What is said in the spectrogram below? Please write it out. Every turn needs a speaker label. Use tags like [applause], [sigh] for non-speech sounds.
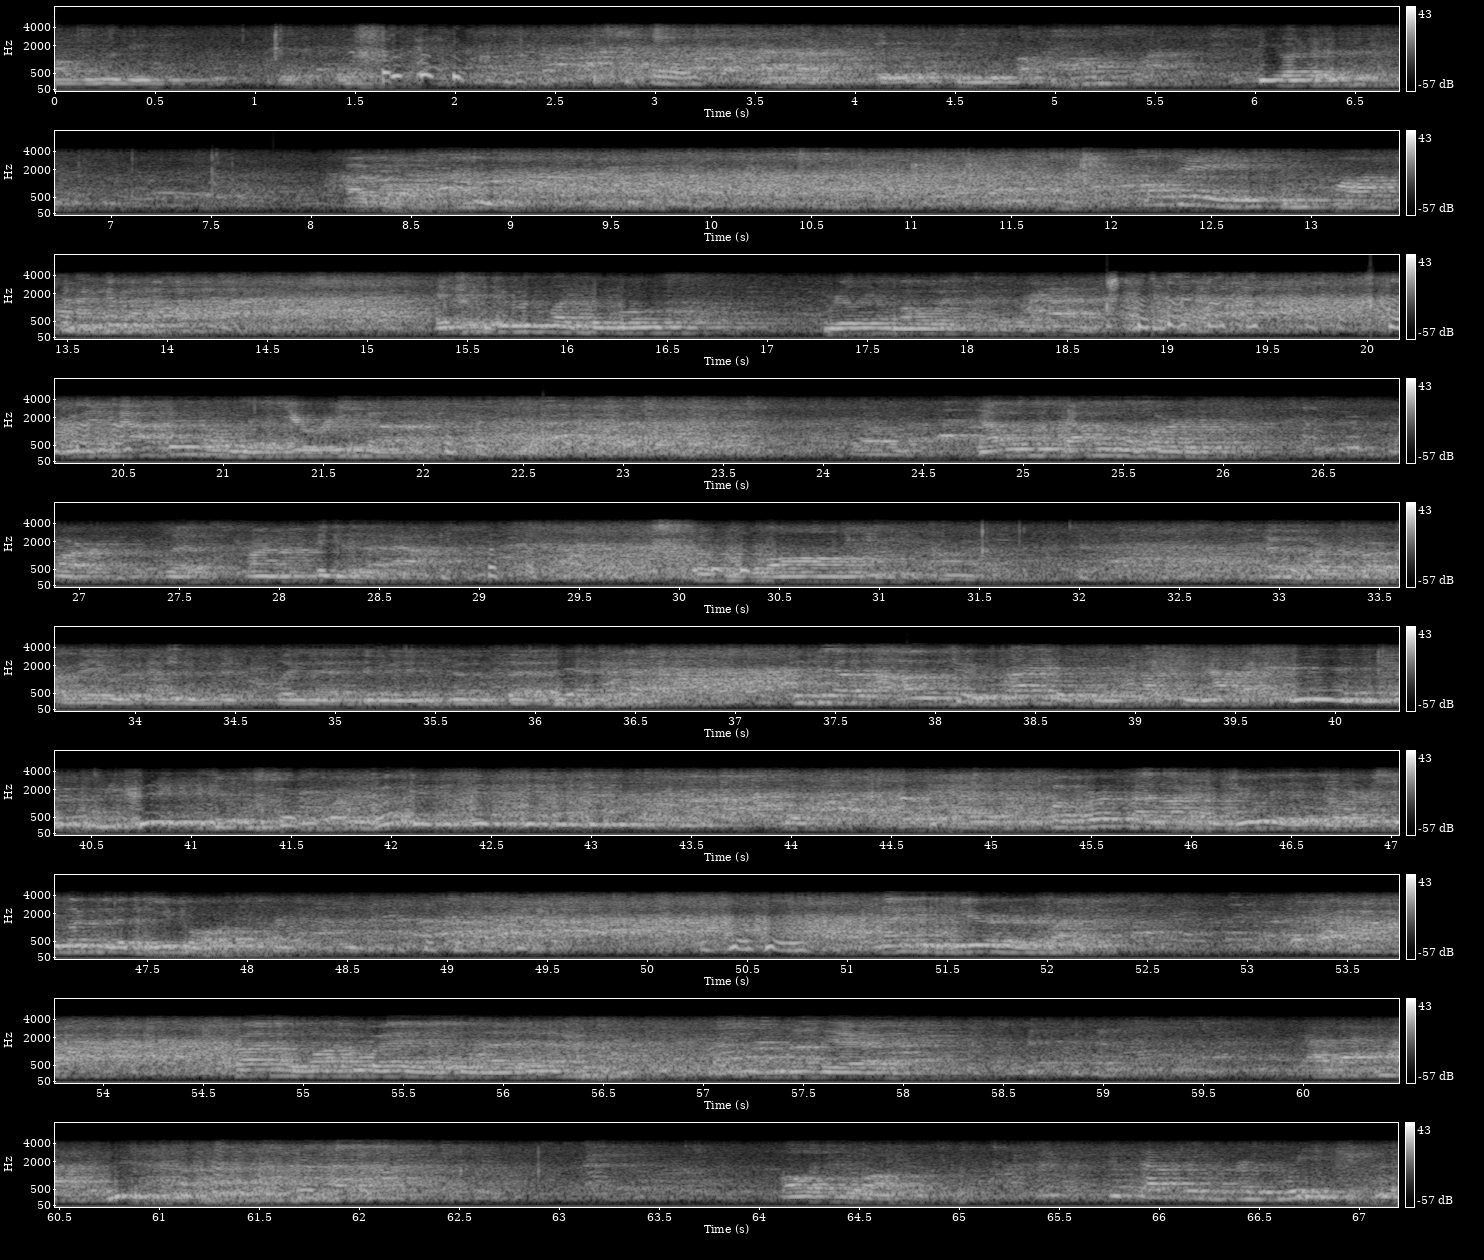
Speaker 1: all the.
Speaker 2: Yeah.
Speaker 1: I thought it would be a paw slap. It'd be like this. Hi, Paul.
Speaker 3: All day in class.
Speaker 1: And it, it was like the most brilliant moment I've ever had. [laughs] when it happened, I was like, Eureka! So that was that was the hardest part of the clips, trying to figure that out. took a long time.
Speaker 4: And the hard part having to explain that to me and then said,
Speaker 1: Because you know, I was too excited it's not coming out right. But first I knocked on Julia's door. She looked at the people and and I could hear her like trying to walk away
Speaker 3: After the first week. [laughs]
